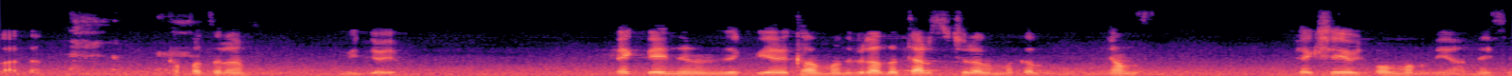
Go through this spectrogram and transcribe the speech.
Zaten. Kapatırım videoyu. Bekleyin denilecek bir yeri kalmadı. Biraz da ters uçuralım bakalım. Yalnız pek şey olmadı mı ya? Neyse.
